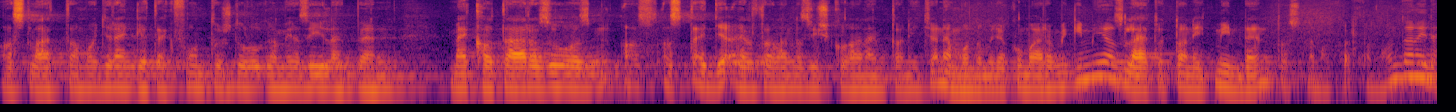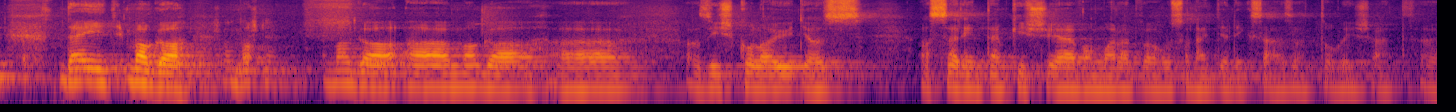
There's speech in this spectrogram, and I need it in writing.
azt láttam, hogy rengeteg fontos dolog, ami az életben meghatározó, az, az, azt egyáltalán az iskola nem tanítja. Nem mondom, hogy akkor már még mi az, lehet, hogy tanít mindent, azt nem akartam mondani, de, de így maga, ma, maga, a, maga a, az iskola ügy az, az szerintem kicsi el van maradva a 21. századtól, és hát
